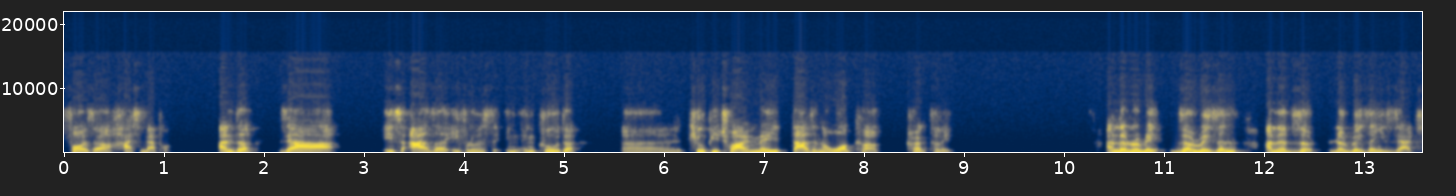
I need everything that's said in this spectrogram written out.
for the hash map, and there is other influence in, include uh, qp-trie may doesn't work correctly, and the re the reason and the the reason is that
